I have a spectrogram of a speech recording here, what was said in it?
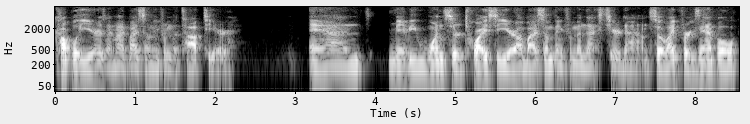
couple of years, I might buy something from the top tier. And maybe once or twice a year, I'll buy something from the next tier down. So, like, for example,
